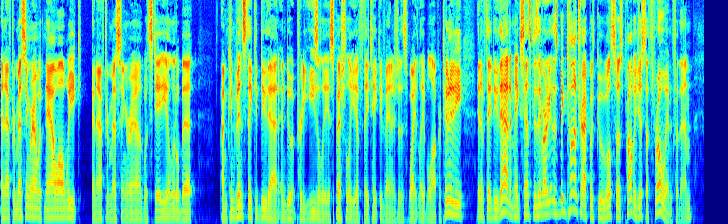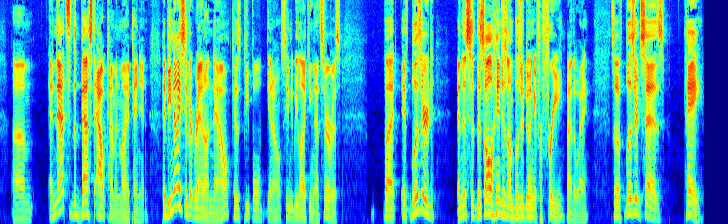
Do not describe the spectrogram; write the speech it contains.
And after messing around with Now all week, and after messing around with Stadia a little bit, I'm convinced they could do that and do it pretty easily, especially if they take advantage of this white label opportunity. And if they do that, it makes sense because they've already got this big contract with Google, so it's probably just a throw in for them. Um, and that's the best outcome, in my opinion. It'd be nice if it ran on now because people, you know, seem to be liking that service. But if Blizzard, and this this all hinges on Blizzard doing it for free, by the way. So if Blizzard says, "Hey,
